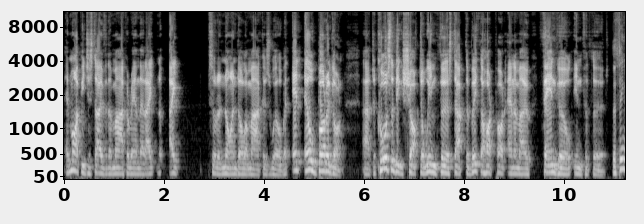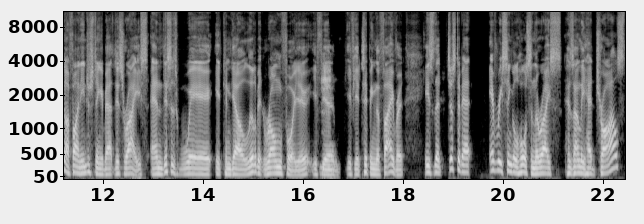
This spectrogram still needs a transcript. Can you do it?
It might be just over the mark around that eight, eight sort of $9 mark as well. But El Bodegon, uh, to cause the big shock, to win first up, to beat the hot pot Anamoe Fangirl in for third. The thing I find interesting about this race, and this is where it can go a little bit wrong for you if you're mm. if you're tipping the favourite, is that just about every single horse in the race has only had trials.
